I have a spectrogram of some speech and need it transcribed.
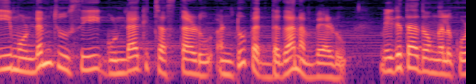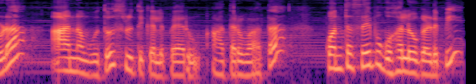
ఈ మొండెం చూసి గుండాకి చస్తాడు అంటూ పెద్దగా నవ్వాడు. మిగతా దొంగలు కూడా ఆ నవ్వుతో శృతి కలిపారు. ఆ తరువాత కొంతసేపు గుహలో గడిపి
